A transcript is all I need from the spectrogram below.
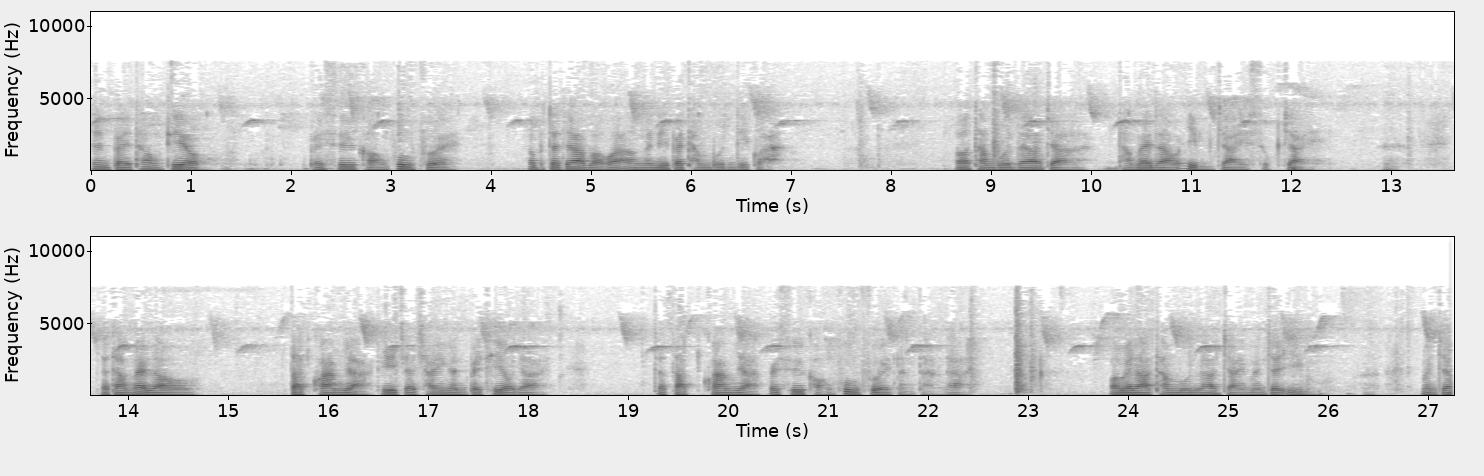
เช่นไปท่องเที่ยว ไปซื้อของฟุ่มเฟือยพระพุทธเจ้าบอกว่าเอาเงินนี้ไปทำบุญดีกว่า เพราะทำบุญแล้วจะทำให้เราอิ่มใจสุขใจ จะทำให้เราตัดความอยากที่จะใช้เงินไปเที่ยวได้ จะตัดความอยากไปซื้อของฟุ่มเฟือยต่างๆได้ เพราะเวลาทำบุญแล้วใจมันจะอิ่ม มันจะ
